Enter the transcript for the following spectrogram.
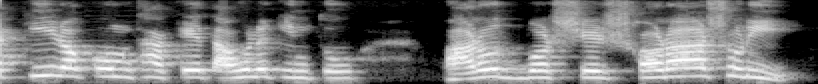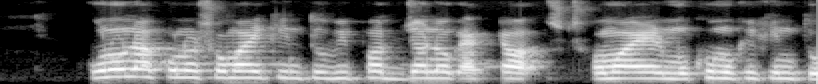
একই রকম থাকে, তাহলে কিন্তু ভারতবর্ষের সরাসরি কোনো না কোনো সময় কিন্তু বিপজ্জনক একটা সময়ের মুখোমুখি কিন্তু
